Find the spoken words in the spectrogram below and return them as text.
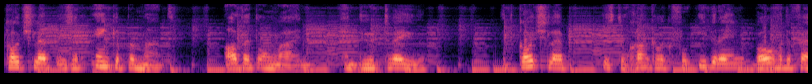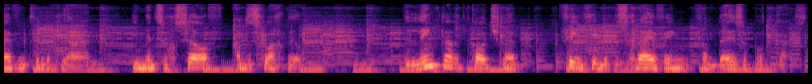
Coachlab is er één keer per maand, altijd online en duurt twee uur. Het Coachlab is toegankelijk voor iedereen boven de 25 jaar die met zichzelf aan de slag wil. De link naar het Coachlab vind je in de beschrijving van deze podcast.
